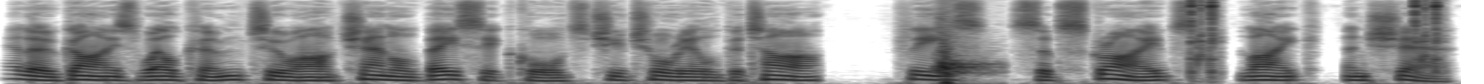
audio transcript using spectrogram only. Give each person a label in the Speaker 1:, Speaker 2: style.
Speaker 1: Hello guys welcome to our channel Basic Chords Tutorial Guitar. Please, subscribe, like, and share.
